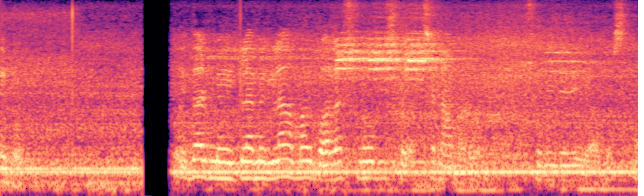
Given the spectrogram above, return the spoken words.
দেব। এবার মেঘলা মেঘলা আমার গলা শুনেও বুঝতে পারছে না আমারও শরীরের এই অবস্থা।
